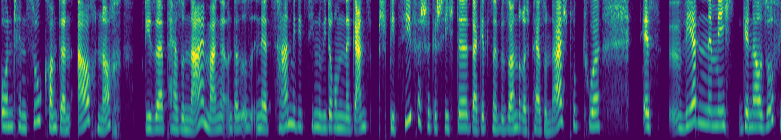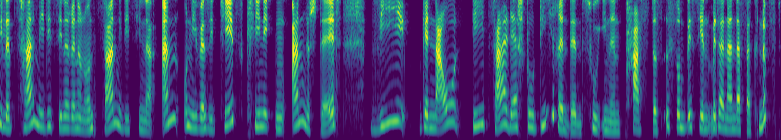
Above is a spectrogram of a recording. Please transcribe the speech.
Und hinzu kommt dann auch noch dieser Personalmangel, und das ist in der Zahnmedizin wiederum eine ganz spezifische Geschichte, da gibt es eine besondere Personalstruktur. Es werden nämlich genau so viele Zahnmedizinerinnen und Zahnmediziner an Universitätskliniken angestellt, wie genau die Zahl der Studierenden zu ihnen passt. Das ist so ein bisschen miteinander verknüpft.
